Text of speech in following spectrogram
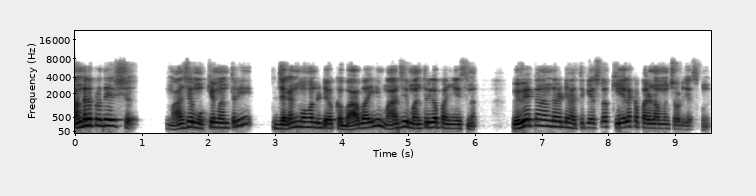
ఆంధ్రప్రదేశ్ మాజీ ముఖ్యమంత్రి జగన్మోహన్ రెడ్డి యొక్క బాబాయి మాజీ మంత్రిగా పనిచేసిన వివేకానంద రెడ్డి హత్య కేసులో కీలక పరిణామం చోటు చేసుకుంది.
